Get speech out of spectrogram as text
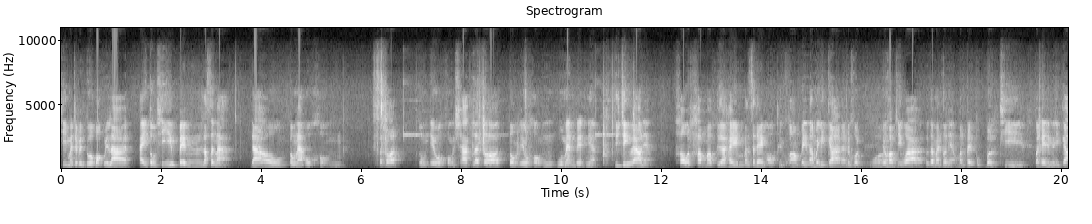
ที่มันจะเป็นตัวบอกเวลา ไอ้ตรงที่เป็นลักษณะดาวตรงหน้าอกของสกอตตรงเอวของชัก แล้วก็ตรงเอวของวูแมนเบสเนี่ย จริงๆแล้วเนี่ย เขาทำมาเพื่อให้มันแสดงออกถึงความเป็นอเมริกานะทุกคนด้วยความที่ว่าอุลตร้าแมนตัวเนี่ยมันไปบุกเบิกที่ประเทศอเมริกา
